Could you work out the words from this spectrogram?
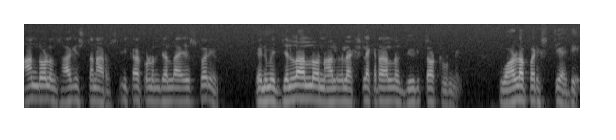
ఆందోళన సాగిస్తున్నారు. శ్రీకాకుళం జిల్లా వేసుకొని ఎనిమిది జిల్లాల్లో నాలుగు లక్షల ఎకరాల్లో జీడి తోటలు ఉన్నాయి. వాళ్ళ పరిస్థితి అదే.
